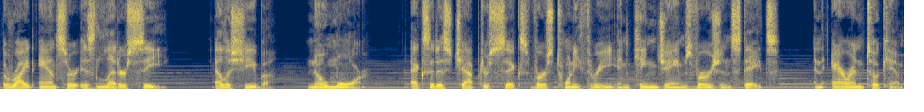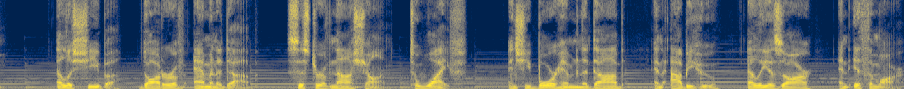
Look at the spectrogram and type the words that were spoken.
The right answer is letter C, Elisheba, no more. Exodus chapter 6 verse 23 in King James Version states, And Aaron took him, Elisheba, daughter of Amminadab, sister of Nahshon, to wife, and she bore him Nadab and Abihu, Eleazar, and Ithamar.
